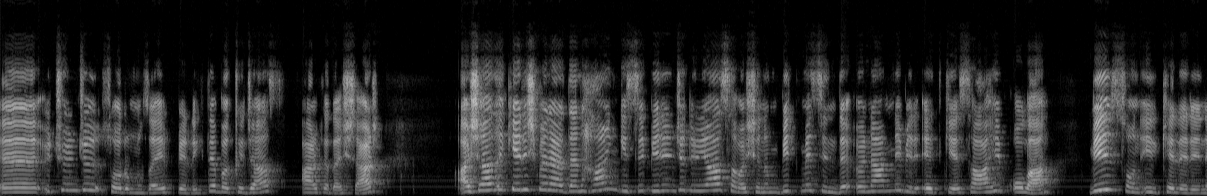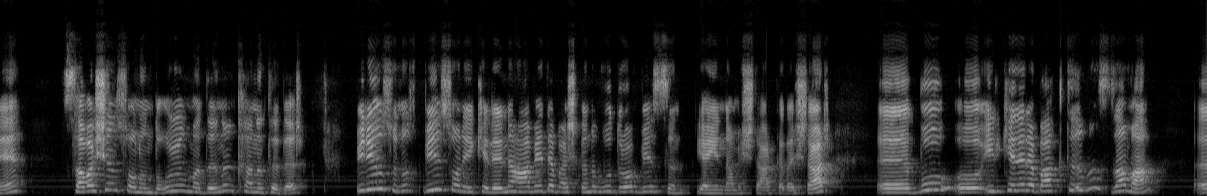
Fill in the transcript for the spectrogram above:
e, üçüncü sorumuza hep birlikte bakacağız arkadaşlar. Aşağıdaki gelişmelerden hangisi Birinci Dünya Savaşı'nın bitmesinde önemli bir etkiye sahip olan Wilson ilkelerine savaşın sonunda uyulmadığının kanıtıdır? Biliyorsunuz Wilson ilkelerini ABD Başkanı Woodrow Wilson yayınlamıştı arkadaşlar. E, bu e, ilkelere baktığımız zaman e,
